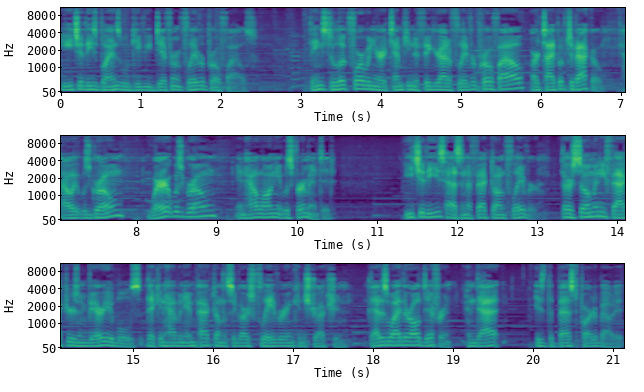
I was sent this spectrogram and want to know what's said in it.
Each of these blends will give you different flavor profiles. Things to look for when you're attempting to figure out a flavor profile are type of tobacco, how it was grown, where it was grown, and how long it was fermented. Each of these has an effect on flavor. There are so many factors and variables that can have an impact on the cigar's flavor and construction. That is why they're all different, and that is the best part about it.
